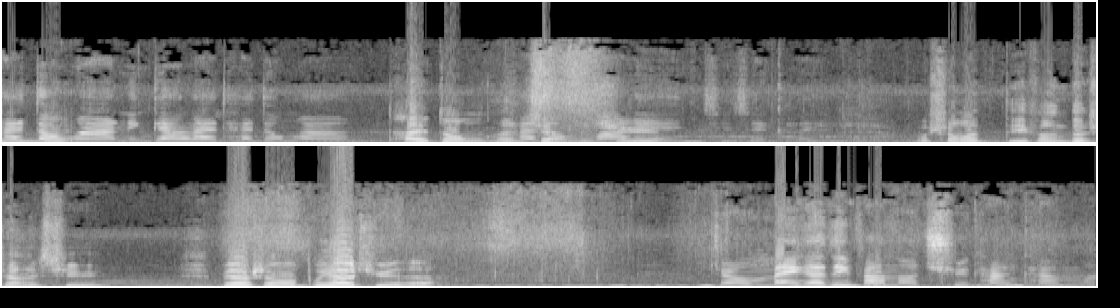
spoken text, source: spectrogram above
台东啊，您刚来台东啊？台东很想去，其实也可以。我什么地方都想去，没有什么不要去的。就每个地方都去看看嘛。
